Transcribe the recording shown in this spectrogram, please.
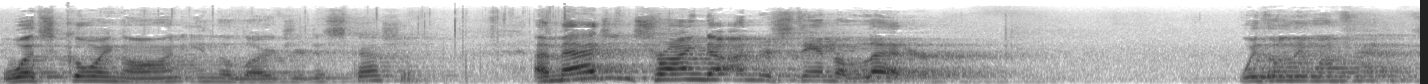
what's going on in the larger discussion. Imagine trying to understand a letter with only one sentence.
